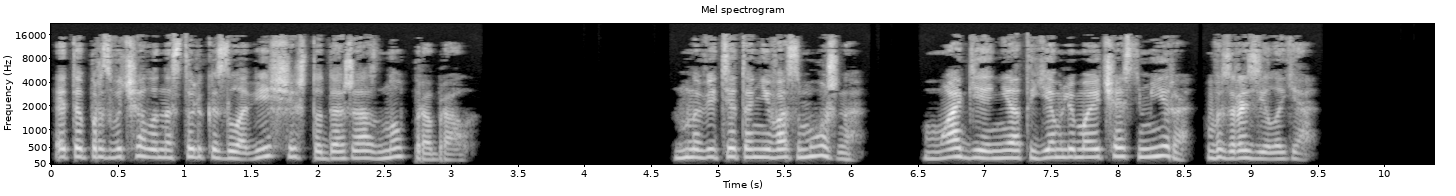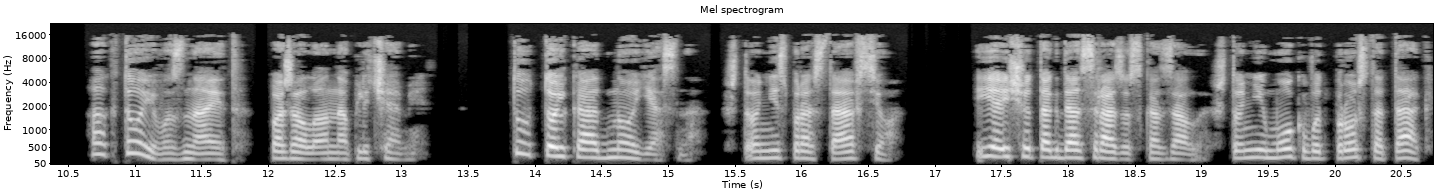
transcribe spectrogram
это прозвучало настолько зловеще, что даже озноб пробрал. «Но ведь это невозможно. Магия — неотъемлемая часть мира», — возразила я. «А кто его знает?» — пожала она плечами. Тут только одно ясно, что неспроста все. Я еще тогда сразу сказала, что не мог вот просто так,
